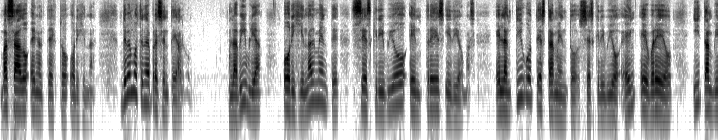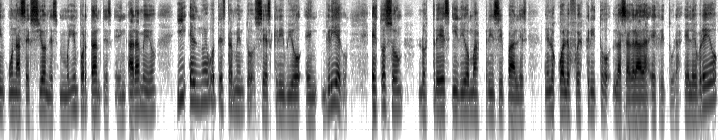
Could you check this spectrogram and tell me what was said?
basado en el texto original. Debemos tener presente algo. La Biblia originalmente se escribió en tres idiomas. El Antiguo Testamento se escribió en hebreo y también unas secciones muy importantes en arameo y el Nuevo Testamento se escribió en griego. Estos son los tres idiomas principales en los cuales fue escrito la Sagrada Escritura, el hebreo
